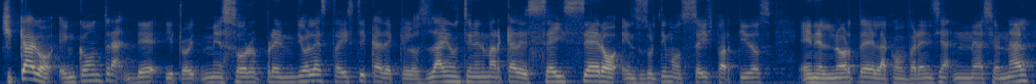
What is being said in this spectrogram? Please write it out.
Chicago en contra de Detroit. Me sorprendió la estadística de que los Lions tienen marca de 6-0 en sus últimos 6 partidos en el norte de la conferencia nacional.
